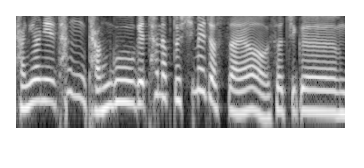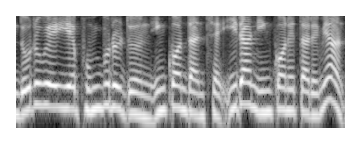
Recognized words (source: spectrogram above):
당연히 당, 당국의 탄압도 심해졌어요. 그래서 지금 노르웨이에 본부를 둔 인권단체 이란 인권에 따르면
